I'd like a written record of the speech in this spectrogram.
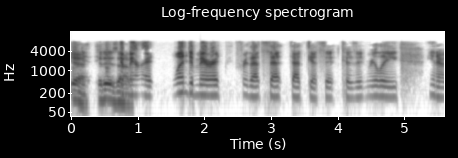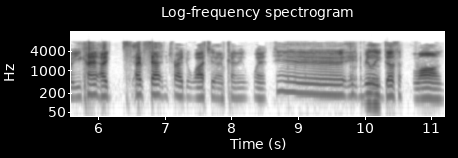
yeah, it is out. of- demerit one demerit for that set, that gets it because it really, you know, you kind of I I've sat and tried to watch it and I've kind of went, eh, it really doesn't belong.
